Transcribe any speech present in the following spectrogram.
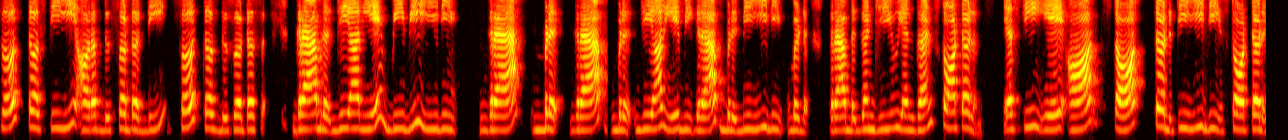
serters D E R S deserter de serters deserters grabbed G R A B B E D grabbed grabbed g r a b grabbed b e d bid grabbed gun g u n gun started s t a r started t e d started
